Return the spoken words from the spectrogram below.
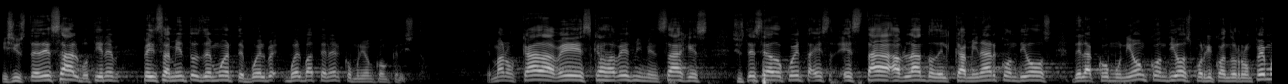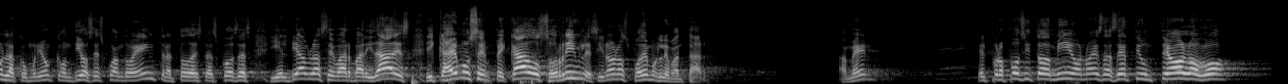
Y si usted es salvo, tiene pensamientos de muerte, vuelve, vuelva a tener comunión con Cristo. Hermano, cada vez, cada vez mis mensajes, si usted se ha dado cuenta, está hablando del caminar con Dios, de la comunión con Dios, porque cuando rompemos la comunión con Dios es cuando entran todas estas cosas y el diablo hace barbaridades y caemos en pecados horribles y no nos podemos levantar. Amén. El propósito mío no es hacerte un teólogo,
